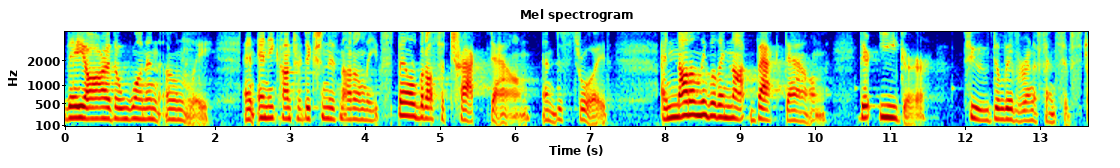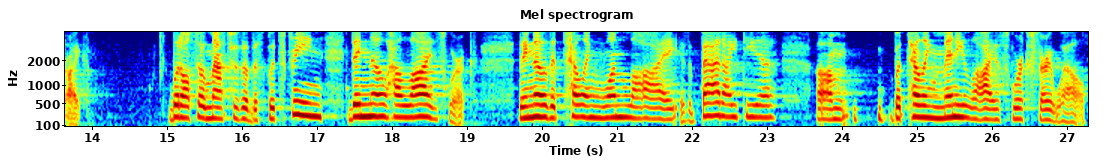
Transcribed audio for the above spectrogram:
They are the one and only. And any contradiction is not only expelled, but also tracked down and destroyed. And not only will they not back down, they're eager to deliver an offensive strike. But also, masters of the split screen, they know how lies work. They know that telling one lie is a bad idea, um, but telling many lies works very well.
